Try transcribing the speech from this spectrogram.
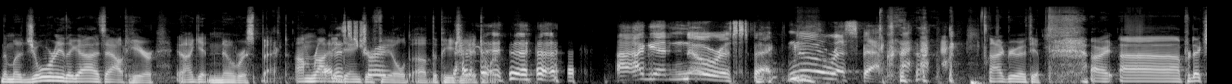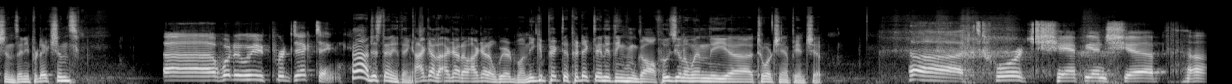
the majority of the guys out here, and I get no respect. I'm Rodney is true. Dangerfield of the PGA Tour. I get no respect. No respect. I agree with you. All right, uh, predictions. Any predictions? uh, what are we predicting? Ah, just anything. I got, I got, a, I got a weird one. You can pick to predict anything from golf. Who's going to win the uh, tour championship? Uh, tour championship. Uh,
